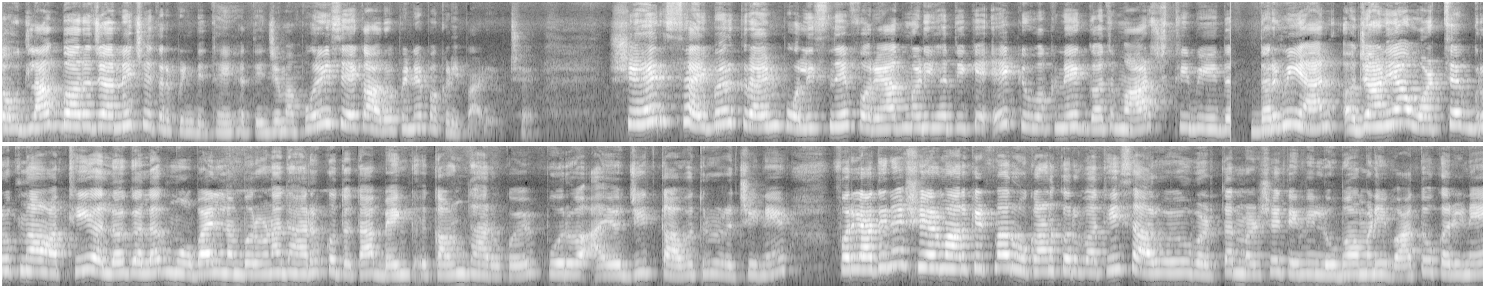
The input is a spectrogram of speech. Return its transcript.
ચૌદ લાખ બાર હજારની છેતરપિંડી થઈ હતી, જેમાં પોલીસે એક આરોપીને પકડી પાડ્યો છે. શહેર સાયબર ક્રાઇમ પોલીસને ફરિયાદ મળી હતી કે એક યુવકને ગત માર્ચથી બે દરમિયાન અજાણ્યા વોટ્સએપ ગ્રુપમાંથી અલગ અલગ મોબાઈલ નંબરોના ધારકો તથા બેંક એકાઉન્ટ ધારકોએ પૂર્વ આયોજિત કાવતરું રચીને ફરિયાદીને શેર માર્કેટમાં રોકાણ કરવાથી સારું એવું વળતર મળશે તેવી લોભામણી વાતો કરીને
